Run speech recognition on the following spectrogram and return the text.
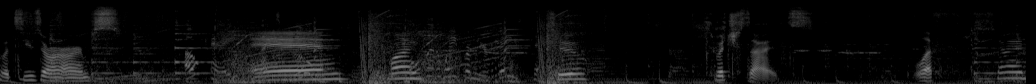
let's use our arms. And one, two, switch sides. Left side,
